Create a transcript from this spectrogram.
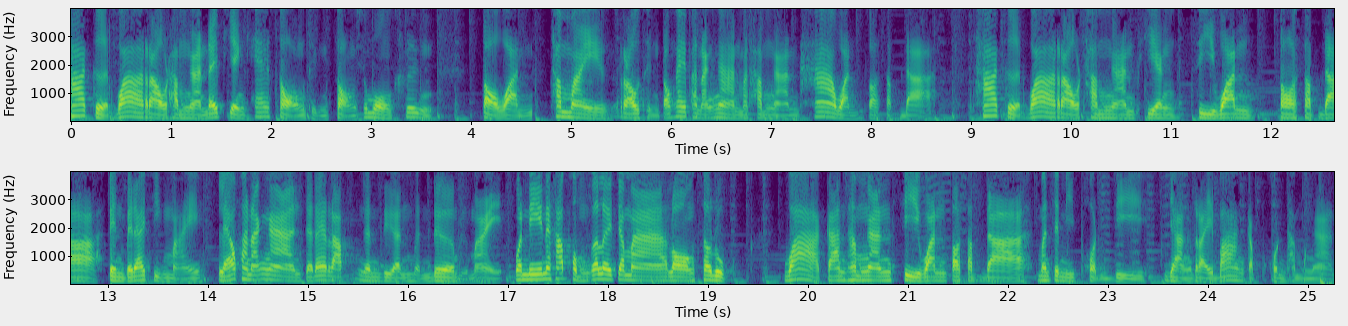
้าเกิดว่าเราทำงานได้เพียงแค่2ถึง2ชั่วโมงครึ่งต่อวันทำไมเราถึงต้องให้พนักงานมาทำงาน 5 วันต่อสัปดาห์ ถ้าเกิดว่าเราทำงานเพียง 4 วันต่อสัปดาห์ เป็นไปได้จริงไหม แล้วพนักงานจะได้รับเงินเดือนเหมือนเดิมหรือไม่ วันนี้นะครับผมก็เลยจะมาลองสรุปว่าการทำงาน 4 วันต่อสัปดาห์ มันจะมีผลดีอย่างไรบ้างกับคนทำงาน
